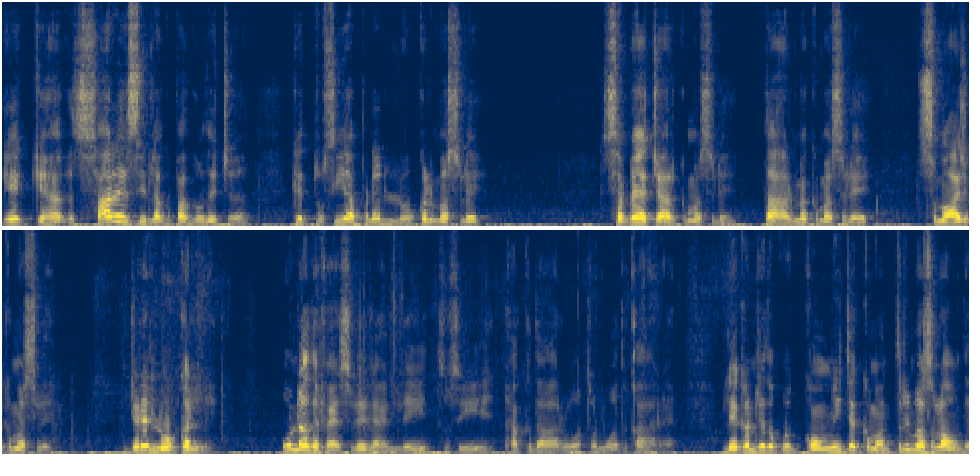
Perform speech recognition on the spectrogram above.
ਇਹ ਕਿਹਾ ਕਿ ਸਾਰੇ ਸੀ ਲਗਭਗ ਉਹਦੇ ਚ ਕਿ ਤੁਸੀਂ ਆਪਣੇ ਲੋਕਲ ਮਸਲੇ, ਸੱਭਿਆਚਾਰਕ ਮਸਲੇ, ਧਾਰਮਿਕ ਮਸਲੇ, ਸਮਾਜਿਕ ਮਸਲੇ, ਜਿਹੜੇ ਲੋਕਲ ਨੇ ਉਹਨਾਂ ਦੇ ਫੈਸਲੇ ਲੈਣ ਲਈ ਤੁਸੀਂ ਹੱਕਦਾਰ ਹੋ, ਤੁਹਾਨੂੰ ਅਧਿਕਾਰ ਹੈ। ਲੇਕਿਨ ਜਦੋਂ ਕੋਈ ਕੌਮੀ ਤੇ ਕੌਮਾਂਤਰੀ ਮਸਲਾ ਆਉਂਦਾ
